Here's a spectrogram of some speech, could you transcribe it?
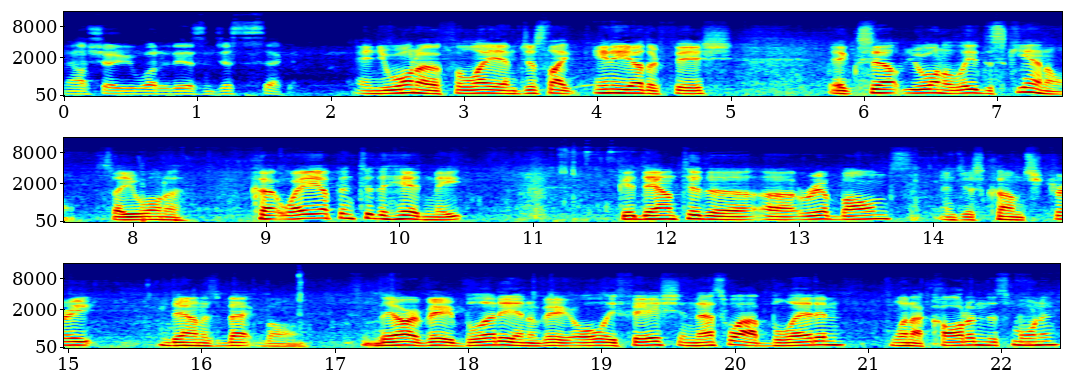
and I'll show you what it is in just a second. And you want to fillet them just like any other fish, except you want to leave the skin on. So you want to cut way up into the head meat, get down to the uh, rib bones, and just come straight down his backbone. They are very bloody and a very oily fish, and that's why I bled him when I caught him this morning.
